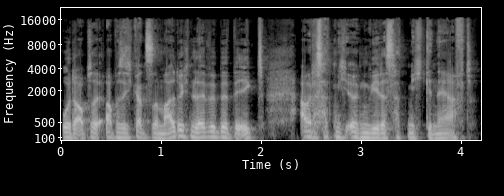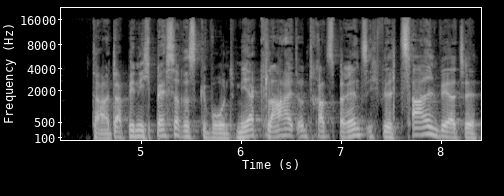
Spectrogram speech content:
oder ob, ob er sich ganz normal durch ein Level bewegt. Aber das hat mich irgendwie, das hat mich genervt. Da, da bin ich Besseres gewohnt. Mehr Klarheit und Transparenz. Ich will Zahlenwerte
